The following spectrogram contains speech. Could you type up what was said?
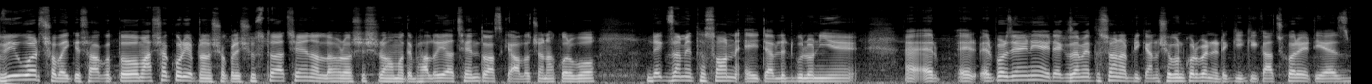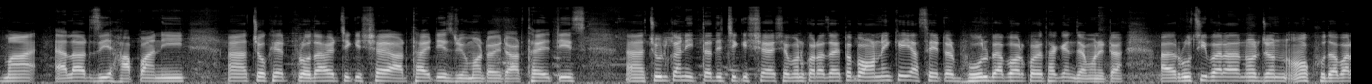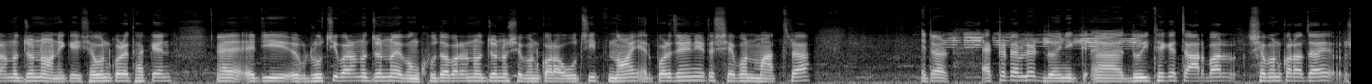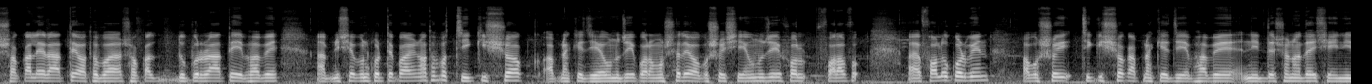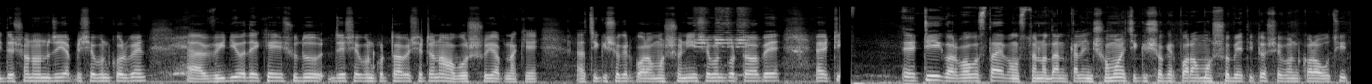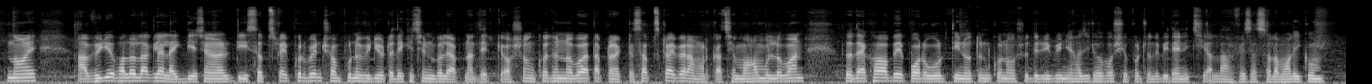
Viewer সবাইকে স্বাগতম। আশা করি আপনারা সকলে সুস্থ আছেন, আল্লাহর অশেষ রহমতে ভালোই আছেন। তো আজকে আলোচনা করব ডেক্সামেথাসন এই ট্যাবলেটগুলো নিয়ে এর, এর- এরপর জেনে নিয়ে এই ডেক্সামেথাসন আপনি কেন সেবন করবেন? এটা কী কী কাজ করে? এটি অ্যাজমা অ্যালার্জি হাঁপানি চোখের প্রদাহের চিকিৎসায় আর্থাইটিস রিউমাটয়েড আর্থাইটিস চুলকানি ইত্যাদি চিকিৎসায় সেবন করা যায়। তবে অনেকেই আছে এটার ভুল ব্যবহার করে থাকেন, যেমন এটা রুচি বাড়ানোর জন্য, ক্ষুধা বাড়ানোর জন্য অনেকেই সেবন করে থাকেন। এটি রুচি বাড়ানোর জন্য এবং ক্ষুধা বাড়ানোর জন্য সেবন করা উচিত নয়। এরপরে জেনে নিই, এটা সেবন মাত্রা। এটার একটা ট্যাবলেট দৈনিক দুই থেকে চারবার সেবন করা যায়, সকালে রাতে অথবা সকাল দুপুর রাতে এভাবে আপনি সেবন করতে পারেন অথবা চিকিৎসক আপনাকে যে অনুযায়ী পরামর্শ দেয় অবশ্যই সেই অনুযায়ী ফল ফলাফল ফলো করবেন। অবশ্যই চিকিৎসক আপনাকে যেভাবে নির্দেশনা দেয় সেই নির্দেশনা অনুযায়ী আপনি সেবন করবেন। ভিডিও দেখেই শুধু যে সেবন করতে হবে সেটা না, অবশ্যই আপনাকে চিকিৎসকের পরামর্শ নিয়ে সেবন করতে হবে। এটি গর্ভাবস্থা এবং স্তন্যদানকালীন সময় চিকিৎসকের পরামর্শ ব্যতীত সেবন করা উচিত নয়। আর ভিডিও ভালো লাগলে লাইক দিয়ে চ্যানেলটি সাবস্ক্রাইব করবেন। সম্পূর্ণ ভিডিওটা দেখেছেন বলে আপনাদেরকে অসংখ্য ধন্যবাদ। আপনার একটা সাবস্ক্রাইবার আমার কাছে মহামূল্যবান। তো দেখা হবে পরবর্তী নতুন কোনো ওষুধের রিভিউ হাজির হব। সে পর্যন্ত বিদায় নিচ্ছি। আল্লাহ হাফিজ। আসসালামু আলাইকুম।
